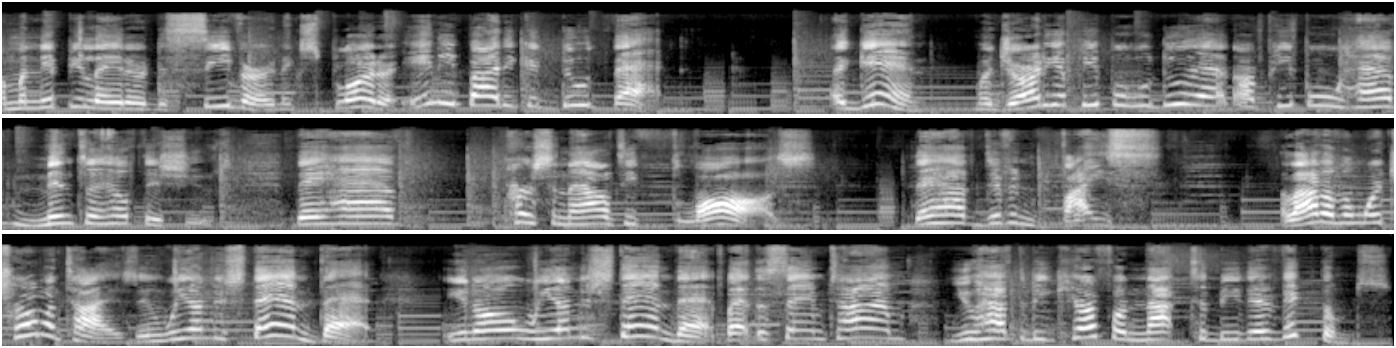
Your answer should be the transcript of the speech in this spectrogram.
a manipulator, a deceiver, an exploiter. Anybody could do that. Again, Majority of people who do that are people who have mental health issues. They have personality flaws. They have different vice. A lot of them were traumatized, and we understand that. You know, we understand that. But at the same time, you have to be careful not to be their victims.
